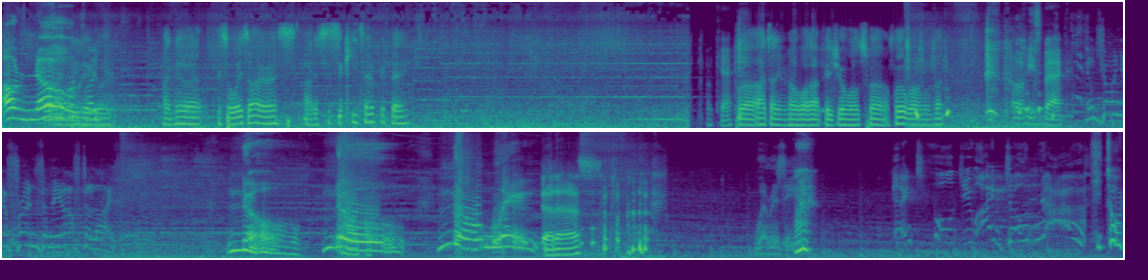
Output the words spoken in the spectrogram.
Oh no. I knew they would. I knew it. It's always Iris. Iris is the key to everything. Okay. Well, I don't even know what that visual was, but we'll roll with it. Oh, he's back. You'll join your friends in the afterlife. No. No. Oh, no way. Deadass. Where is he? What? He told.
